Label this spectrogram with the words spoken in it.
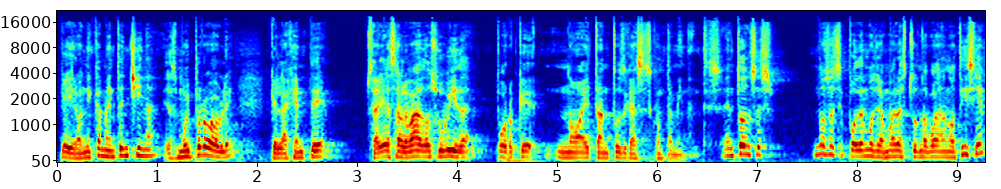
que irónicamente en China es muy probable que la gente se haya salvado su vida porque no hay tantos gases contaminantes. Entonces, no sé si podemos llamar esto una buena noticia,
